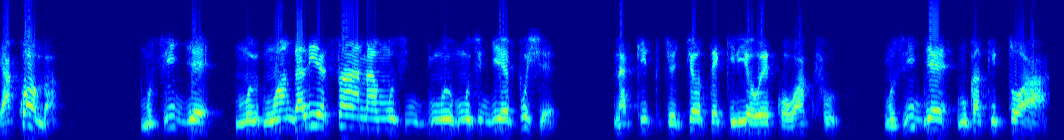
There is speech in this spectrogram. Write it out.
ya kwamba msije muangalie sana msijiepushe na kitu chochote kiliyowekwa wakfu. Msije mkakitoa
